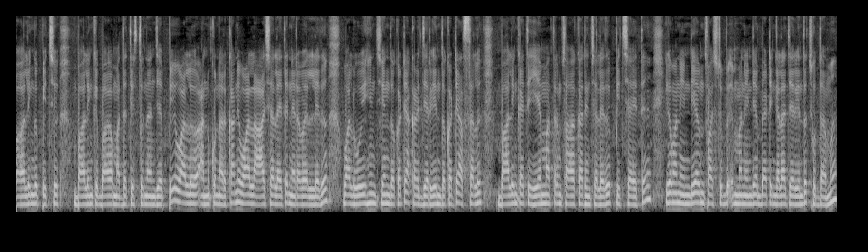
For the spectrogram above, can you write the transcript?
బౌలింగ్ పిచ్ బౌలింగ్కి బాగా మద్దతు ఇస్తుంది అని చెప్పి వాళ్ళు అనుకున్నారు. కానీ వాళ్ళ ఆశలు అయితే నెరవేరలేదు. వాళ్ళు ఊహించింది ఒకటి అక్కడ జరిగింది ఒకటి. అస్సలు బౌలింగ్కి అయితే ఏమాత్రం సహకరించలేదు పిచ్ అయితే. ఇక మన ఇండియన్ ఫస్ట్ మన ఇండియన్ బ్యాటింగ్ ఎలా జరిగిందో చూద్దాము.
